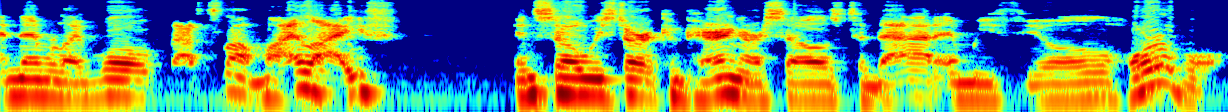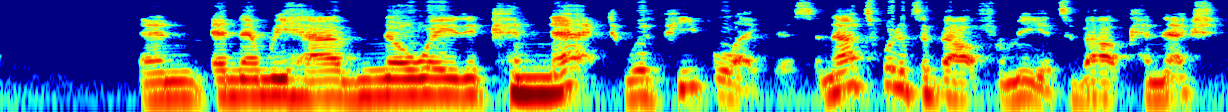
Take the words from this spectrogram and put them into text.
and then we're like well that's not my life. And so we start comparing ourselves to that and we feel horrible. And and then we have no way to connect with people like this. And that's what it's about for me. It's about connection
